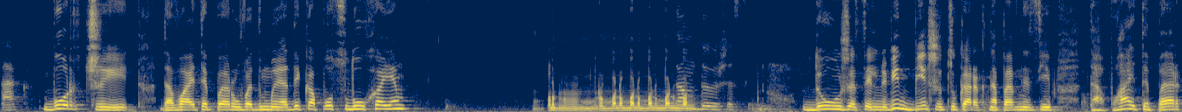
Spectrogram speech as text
Так. Бурчить. Давай тепер у ведмедика послухаємо. Там дуже сильно. Дуже сильно. Він більше цукерок, напевне, з'їв. Давай тепер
